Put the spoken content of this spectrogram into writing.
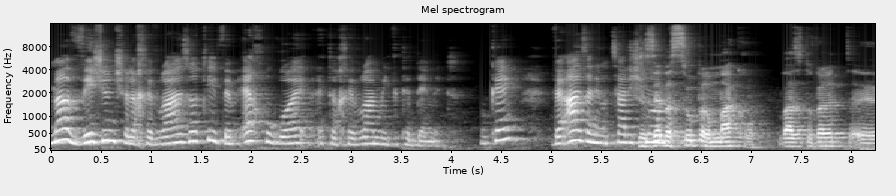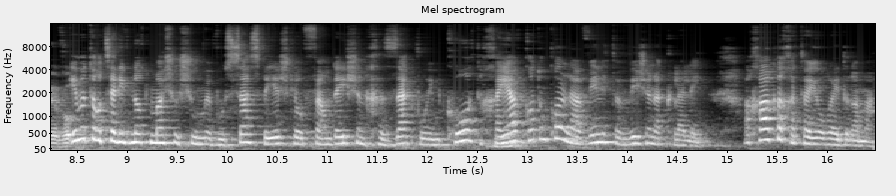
מה ה vision של החברה הזאת ואיך הוא רואה את החברה המתקדמת. אוקיי? ואז אני רוצה לשמוע... שזה בסופר מקרו, ואז את עוברת... אה, אם אתה רוצה לבנות משהו שהוא מבוסס ויש לו foundation חזק והוא ימכור, אתה חייב mm-hmm. קודם כל להבין את ה vision הכללי. אחר כך אתה יורד רמה,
